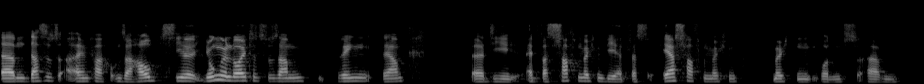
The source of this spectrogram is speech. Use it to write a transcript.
ähm, das ist einfach unser Hauptziel, junge Leute zusammenbringen, ja, äh, die etwas schaffen möchten, die etwas erschaffen möchten, möchten und ähm,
